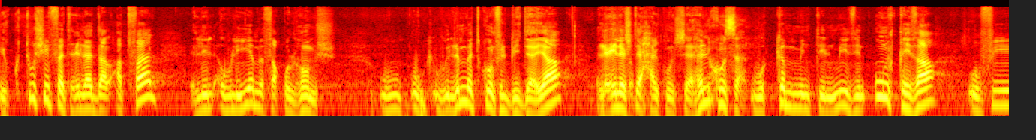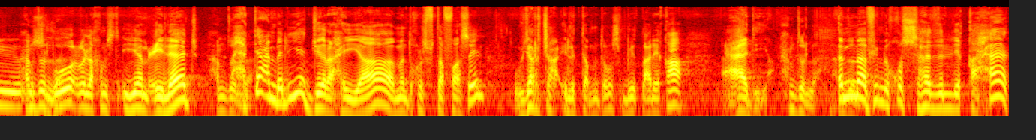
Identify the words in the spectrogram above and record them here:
اكتشفت لدى الأطفال اللي الأولياء ما و- ولما تكون في البداية العلاج تاعها يكون سهل يكون سهل. وكم من تلميذ أنقذ وفي. أسبوع ولا خمسة أيام علاج الحمد لله. حتى عمليات جراحية ما ندخلش في تفاصيل ويرجع إلى التمدرس بطريقة عادية. الحمد لله. أما فيما يخص هذه اللقاحات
